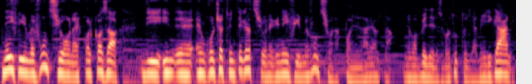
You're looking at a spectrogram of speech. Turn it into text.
Nei film funziona, è qualcosa di. Eh, è un concetto di integrazione che nei film funziona, poi nella realtà andiamo a vedere soprattutto gli americani.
